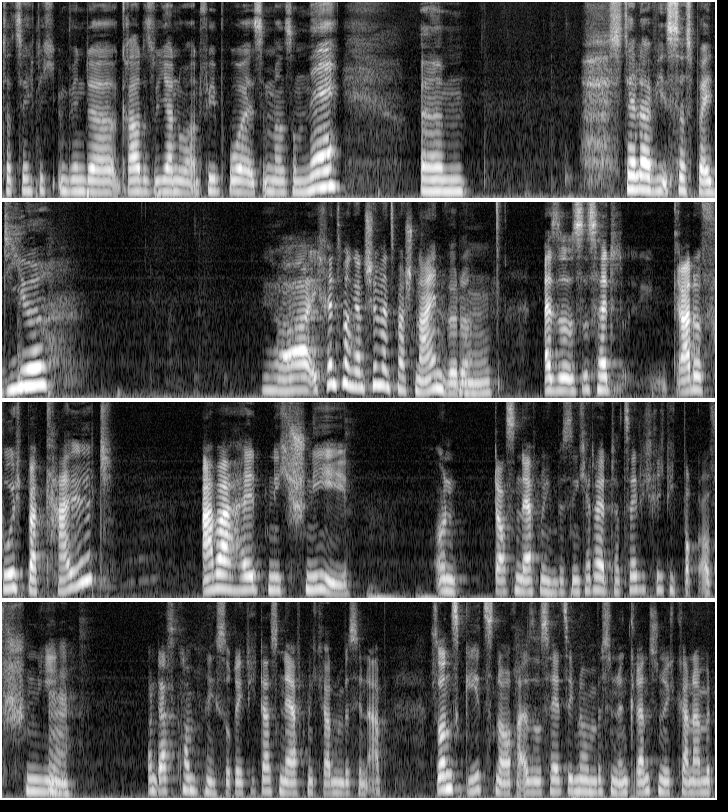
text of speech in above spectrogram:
tatsächlich im Winter, gerade so Januar und Februar, ist immer so, ne. Ähm, Stella, wie ist das bei dir? Ja, ich fände es mal ganz schön, wenn es mal schneien würde. Mhm. Also es ist halt gerade furchtbar kalt, aber halt nicht Schnee. Und das nervt mich ein bisschen. Ich hätte halt tatsächlich richtig Bock auf Schnee. Hm. Und das kommt nicht so richtig. Das nervt mich gerade ein bisschen ab. Sonst geht's noch. Also es hält sich noch ein bisschen in Grenzen. Ich kann damit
